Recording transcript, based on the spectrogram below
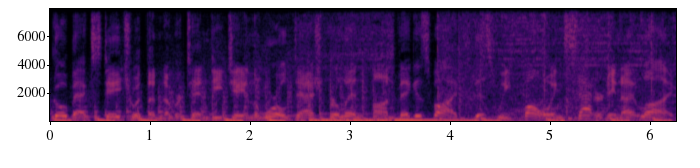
Go backstage with the number 10 DJ in the world, Dash Berlin, on Vegas Vibe this week following Saturday Night Live.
